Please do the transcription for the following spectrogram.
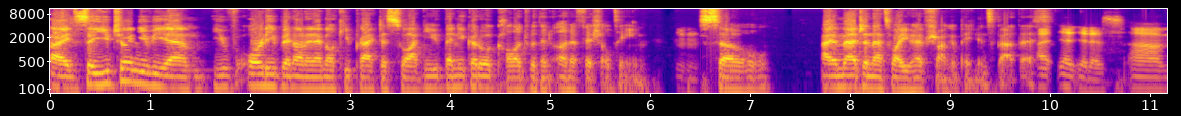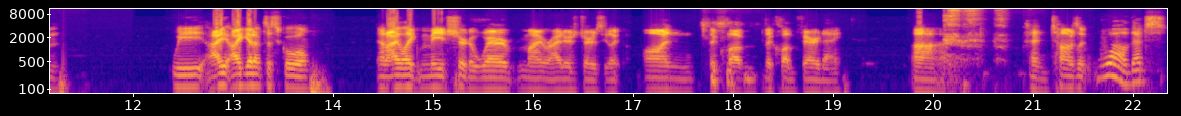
All right, so you join UVM. You've already been on an MLQ practice squad. You then you go to a college with an unofficial team. Mm-hmm. So I imagine that's why you have strong opinions about this. I, it, it is. Um, we I, I get up to school and I like made sure to wear my Riders jersey like on the club the club fair day. Uh, and Tom's like, "Whoa, that's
